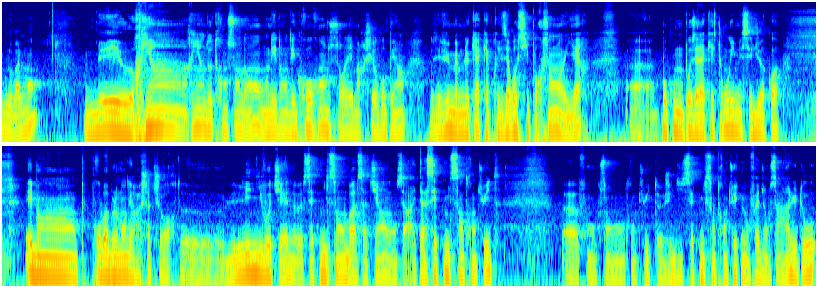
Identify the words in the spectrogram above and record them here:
globalement. Mais euh, rien, rien de transcendant. On est dans des gros ranges sur les marchés européens. Vous avez vu même le CAC a pris 0,6% hier. beaucoup m'ont posé la question, oui, mais c'est dû à quoi? Eh ben, probablement des rachats de short. Euh, les niveaux tiennent. 7100 en bas, ça tient. On s'est arrêté à 7138. Euh, enfin, 138, j'ai dit 7138, mais en fait, j'en sais rien du tout.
